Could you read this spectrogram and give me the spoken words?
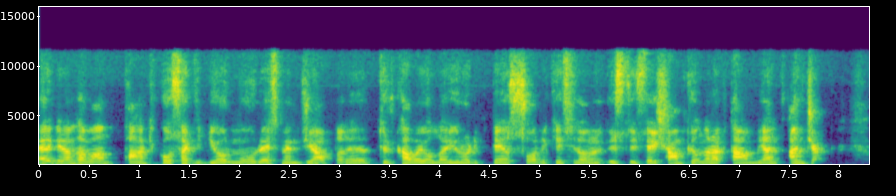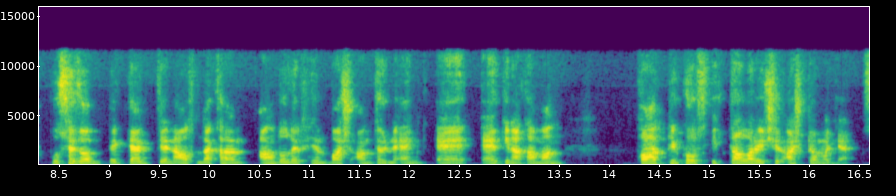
Ergin Ataman Panathinaikos'a gidiyor mu? Resmen cevapladı. Türk Hava Yolları Euroleague'de son iki sezonu üst üste şampiyon olarak tamamlayan ancak bu sezon beklentilerin altında kalan Anadolu Efes'in baş antrenörü e, Ergin Ataman Panathinaikos iddiaları için açıklama geldi.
